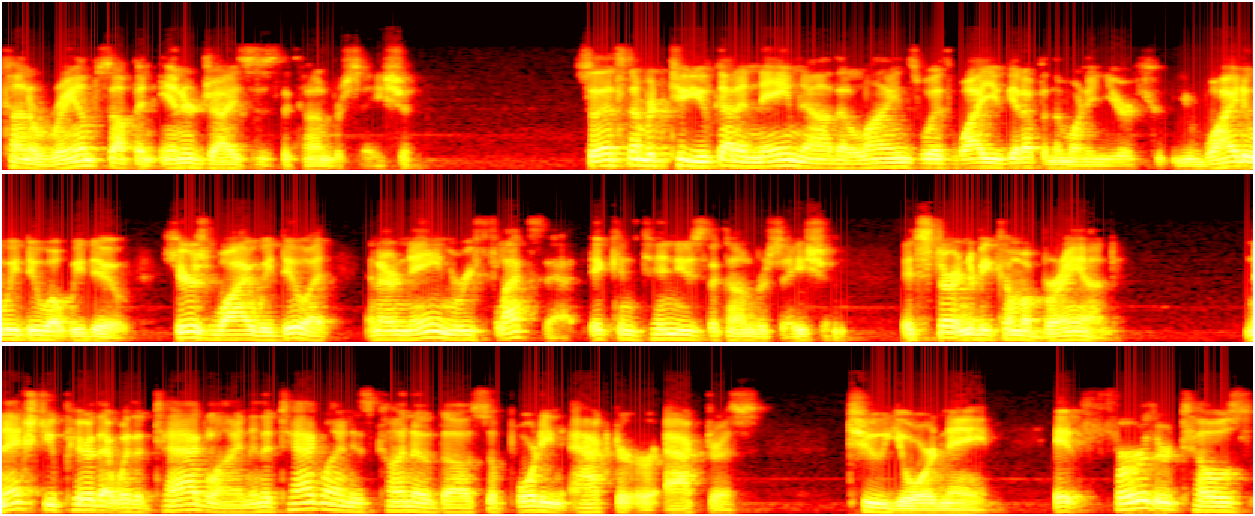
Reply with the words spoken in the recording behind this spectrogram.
kind of ramps up and energizes the conversation. So that's number two. You've got a name now that aligns with why you get up in the morning. You're, you, why do we do what we do? Here's why we do it. And our name reflects that. It continues the conversation. It's starting to become a brand. Next, you pair that with a tagline, and the tagline is kind of the supporting actor or actress to your name. It further tells,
